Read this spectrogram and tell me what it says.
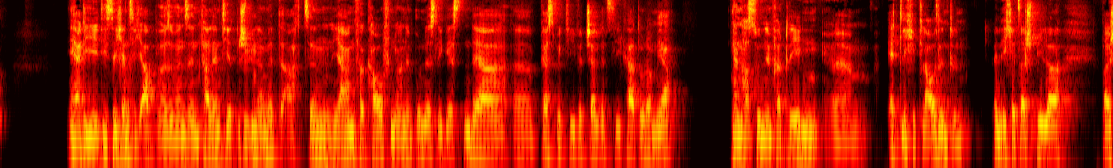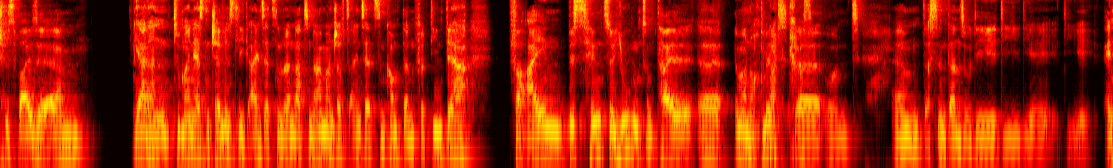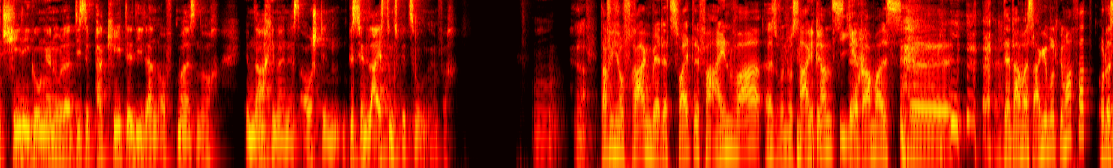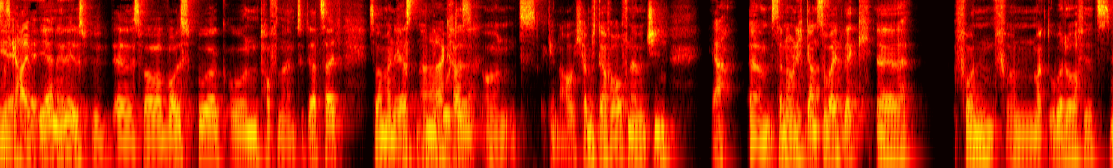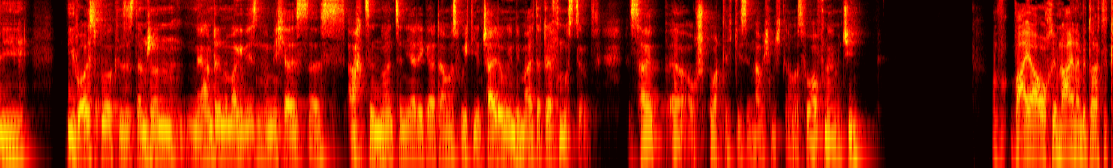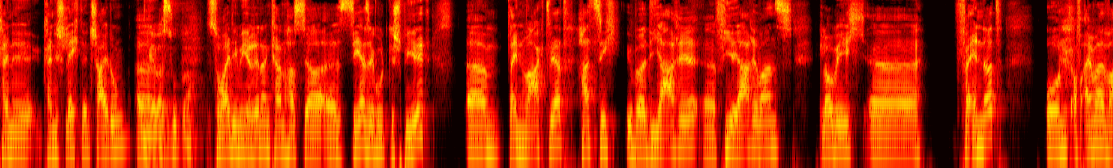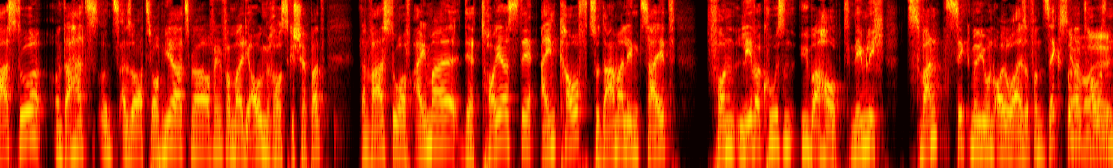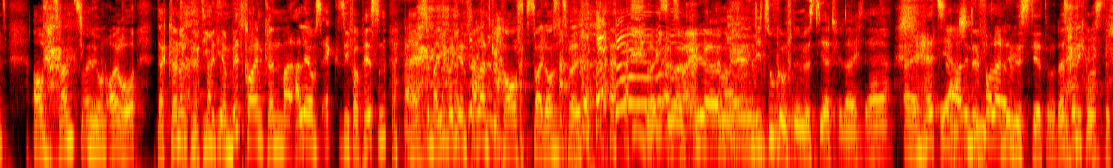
Ja, die, die sichern sich ab. Also wenn sie einen talentierten mhm. Spieler mhm. mit 18 Jahren verkaufen an einen Bundesligisten, der äh, Perspektive Champions League hat oder mehr, dann hast du in den Verträgen ähm, etliche Klauseln drin. Wenn ich jetzt als Spieler beispielsweise ähm, ja dann zu meinen ersten Champions League Einsätzen oder Nationalmannschaftseinsätzen kommt, dann verdient der Verein bis hin zur Jugend zum Teil äh, immer noch mit. Äh, und ähm, das sind dann so die, die, die, die Entschädigungen oder diese Pakete, die dann oftmals noch im Nachhinein erst ausstehen. Ein bisschen leistungsbezogen einfach. Mhm. Ja. Darf ich noch fragen, wer der zweite Verein war? Also wenn du sagen kannst, ja. der damals, äh, der damals ein Angebot gemacht hat? Oder ist ja, das geheim? Ja, nee, nee, das, äh, das war Wolfsburg und Hoffenheim zu der Zeit. Das waren meine ersten ah, Angebote. Krass. Und genau, ich habe mich da für Hoffenheim entschieden. Ja, ähm, ist dann auch nicht ganz so weit weg äh, von, von Markt Oberdorf jetzt wie wie Wolfsburg. Das ist dann schon eine andere Nummer gewesen für mich als, als 18-, 19-Jähriger, damals, wo ich die Entscheidung in dem Alter treffen musste. Und deshalb äh, auch sportlich gesehen habe ich mich damals für Hoffenheim entschieden. Und war ja auch im Nachhinein betrachtet keine, keine schlechte Entscheidung. Nee, ähm, war super. Soweit ich mich erinnern kann, hast du ja äh, sehr, sehr gut gespielt. Ähm, dein Marktwert hat sich über die Jahre, äh, vier Jahre waren es, glaube ich, äh, verändert. Und auf einmal warst du, und da hat's uns, also hat's auch mir hat's mir auf jeden Fall mal die Augen rausgescheppert. Dann warst du auf einmal der teuerste Einkauf zur damaligen Zeit von Leverkusen überhaupt, nämlich 20 Millionen Euro, also von 600.000 auf 20 Millionen Euro. Da können die mit ihrem Bitcoin können mal alle ums Eck sich verpissen. Da hättest du mal lieber dir in Volland gekauft 2012. Oder hättest du mal früher mal in die Zukunft investiert vielleicht. Ja, ja. Äh, hättest ja, du mal stimmt. in den Volland investiert, du. Das wäre nicht lustig.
